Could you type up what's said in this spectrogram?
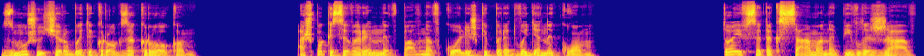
змушуючи робити крок за кроком, аж поки Северин не впав навколішки перед водяником. Той все так само напівлежав,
